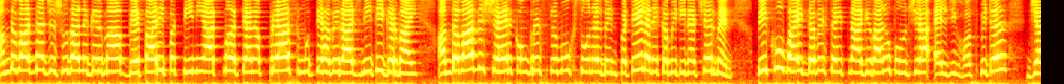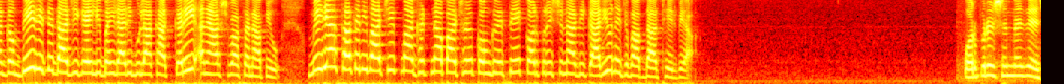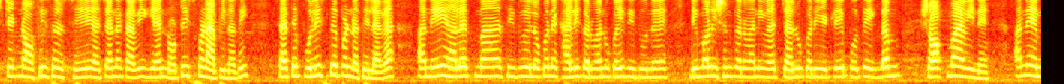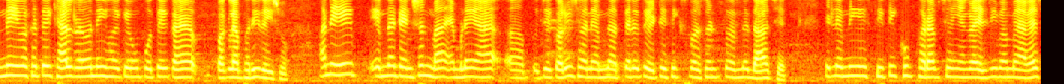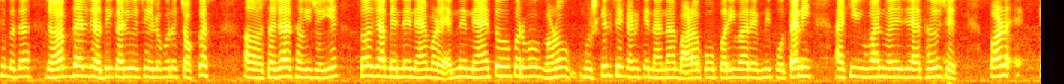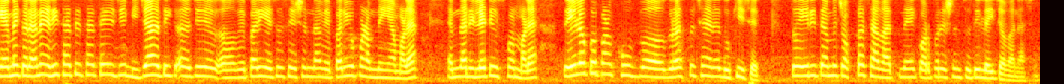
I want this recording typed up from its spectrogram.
અમદાવાદના જશોદાનગરમાં વેપારી પત્નીની આત્મહત્યાના પ્રયાસ મુદ્દે હવે રાજનીતિ ગરમાઈ. અમદાવાદ શહેર કોંગ્રેસ પ્રમુખ સોનલબેન પટેલ અને કમિટીના ચેરમેન ભીખુભાઈ દવે સહિતના આગેવાનો પહોંચ્યા એલજી હોસ્પિટલ, જ્યાં ગંભીર રીતે દાજી ગયેલી મહિલાની મુલાકાત કરી અને આશ્વાસન આપ્યું. મીડિયા સાથેની વાતચીતમાં ઘટના પાછળ કોંગ્રેસે કોર્પોરેશનના અધિકારીઓને જવાબદાર ઠેરવ્યા. કોર્પોરેશનના જે એસ્ટેટના ઓફિસર્સ છે એ અચાનક આવી ગયા, નોટિસ પણ આપી નથી. સાથે પોલીસને પણ નથી લાવ્યા. અને એ હાલતમાં સીધું એ લોકોને ખાલી કરવાનું કહી દીધું ને ડિમોલિશન કરવાની વાત ચાલુ કરી એટલે એ પોતે એકદમ શોકમાં આવીને અને એમને એ વખતે ખ્યાલ રહ્યો નહીં હોય કે હું પોતે કયા પગલાં ભરી રહી છું. અને એ એમના ટેન્શનમાં એમણે આ જે કર્યું છે અને એમને અત્યારે તો એટી સિક્સ પર્સન્ટ તો એમને દાહ છે. એટલે એમની સ્થિતિ ખૂબ ખરાબ છે. અહીંયા આગળ એલજીમાં અમે આવ્યા છે. બધા જવાબદાર જે અધિકારીઓ છે, એ લોકોને ચોક્કસ સજા થવી જોઈએ. તો જ આ બેનને ન્યાય મળે. એમને ન્યાય તો કરવો ઘણો મુશ્કેલ છે, કારણ કે નાના બાળકો, પરિવાર એમની પોતાની આખી યુવાન વયે જે આ થયું છે. પણ કેમે કરે અને એની સાથે સાથે જે બીજા અધિક જે વેપારી એસોસિએશનના વેપારીઓ પણ અમને અહીંયા મળ્યા. એમના રિલેટિવ્સ પણ મળ્યા. તો એ લોકો પણ ખૂબ ગ્રસ્ત છે અને દુઃખી છે. તો એ રીતે અમે ચોક્કસ આ વાતને કોર્પોરેશન સુધી લઈ જવાના છે.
